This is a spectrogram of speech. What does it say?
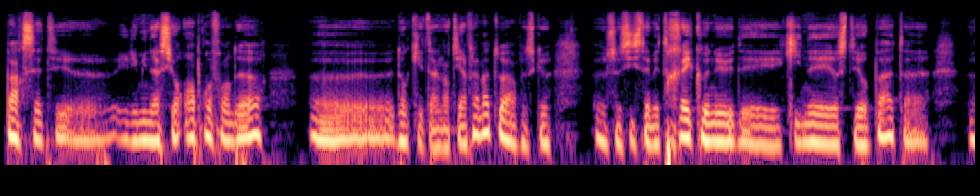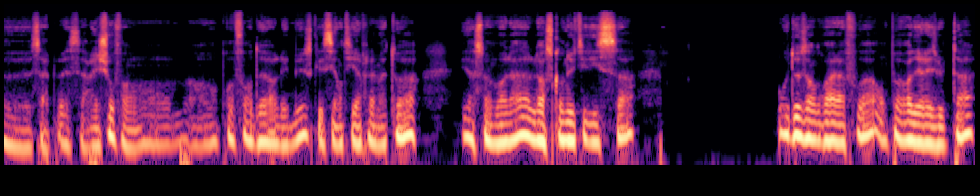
par cette euh, élimination en profondeur euh, donc qui est un anti-inflammatoire, parce que euh, ce système est très connu des kinés ostéopathes, hein. euh, ça, ça réchauffe en, en, profondeur les muscles et c'est anti-inflammatoire. Et à ce moment-là, lorsqu'on utilise ça, aux deux endroits à la fois, on peut avoir des résultats.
